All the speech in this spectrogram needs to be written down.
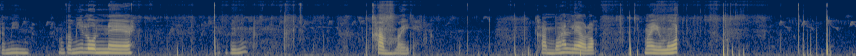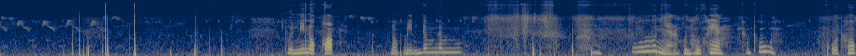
ก็มีมันก็มีลนแน่เบิ่งคำไว้คำว่าหันแล้วดอก ไม่งดพุ่นมีนกพอบ นกบินดึมดึม พูนหยาพุ่นหกแห้งทั้งพูนโคตรหก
